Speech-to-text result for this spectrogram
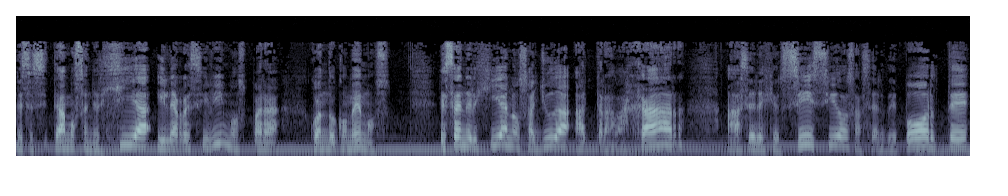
Necesitamos energía y la recibimos para cuando comemos. Esa energía nos ayuda a trabajar, a hacer ejercicios, a hacer deporte,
